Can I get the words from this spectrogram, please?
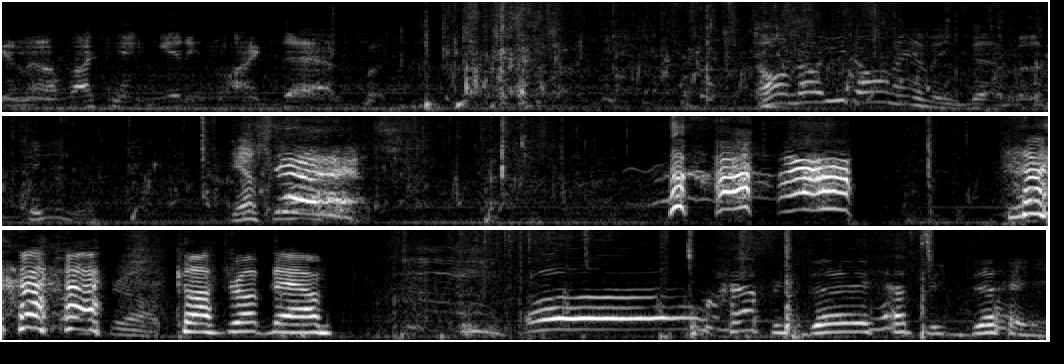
enough. I can't get him like that, but. Oh no, you don't have any good hooks either. Guess Yes! Cough drop down. Oh, happy day, happy day.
